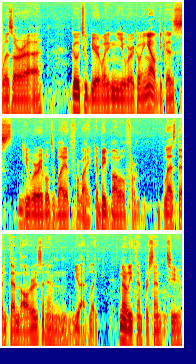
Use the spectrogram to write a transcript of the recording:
was our uh, go-to beer when you were going out because you were able to buy it for like a big bottle for less than ten dollars, and you had like nearly ten percent to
